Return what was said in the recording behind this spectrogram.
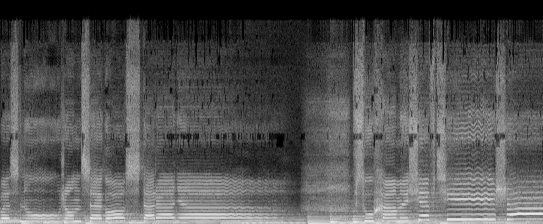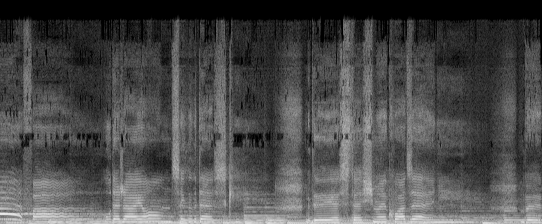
bez starania. Uderzających deski, gdy jesteśmy kładzeni by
